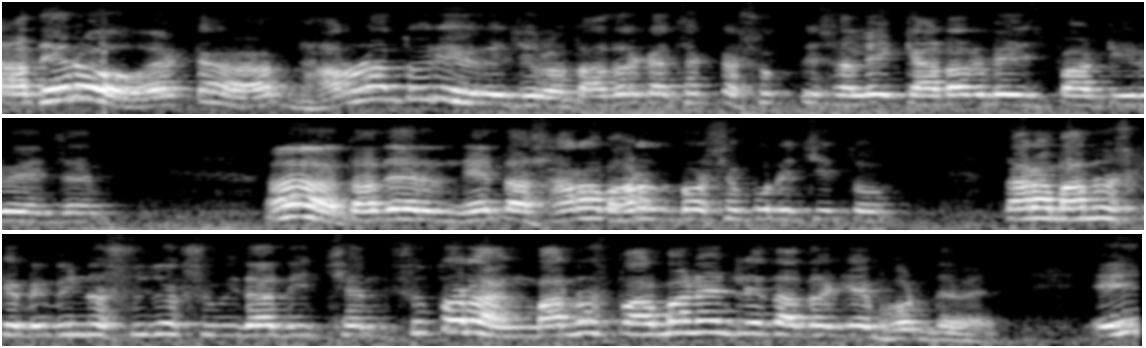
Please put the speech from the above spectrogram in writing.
তাদেরও একটা ধারণা তৈরি হয়ে গেছিল, তাদের কাছে একটা শক্তিশালী ক্যাডার বেস পার্টি রয়েছে। হ্যাঁ তাদের নেতা সারা ভারতবর্ষে পরিচিত, তারা মানুষকে বিভিন্ন সুযোগ সুবিধা দিচ্ছেন, সুতরাং মানুষ পার্মানেন্টলি তাদেরকে ভোট দেবেন। এই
